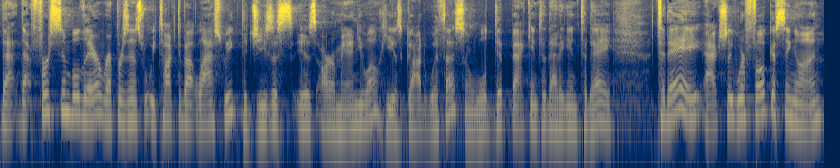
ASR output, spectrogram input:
That, that first symbol there represents what we talked about last week that Jesus is our Emmanuel, He is God with us, and we'll dip back into that again today. Today, actually, we're focusing on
